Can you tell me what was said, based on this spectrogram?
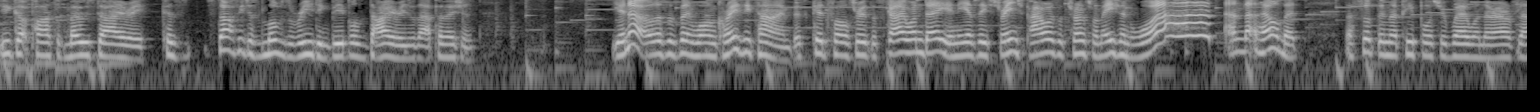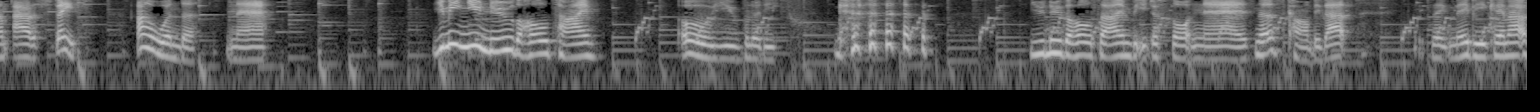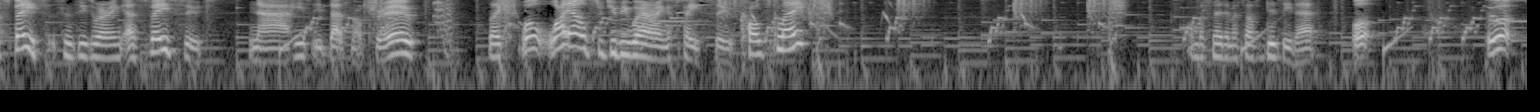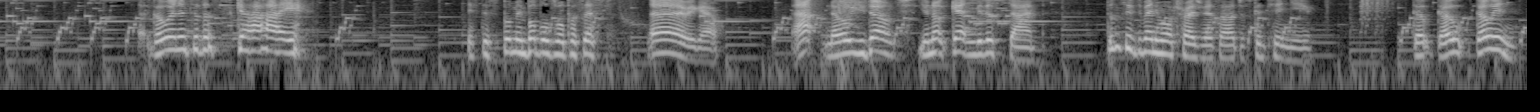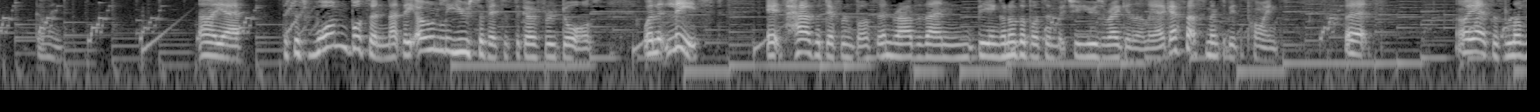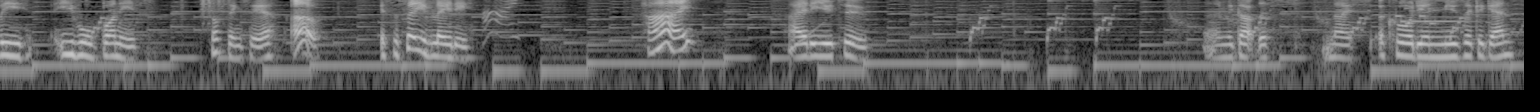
You got part of Moe's diary, because Starfy just loves reading people's diaries without permission. You know, this has been one crazy time. This kid falls through the sky one day and he has these strange powers of transformation. What? And that helmet. That's something that people should wear when they're out of, out of space. I wonder. Nah. You mean you knew the whole time? Oh, you bloody... you knew the whole time, but you just thought, nah, this can't be that. It's like, maybe he came out of space, since he's wearing a spacesuit. Nah, he's that's not true. It's like, well, why else would you be wearing a spacesuit? Cosplay? Almost made myself dizzy there. Oh. Oh. Going into the sky! If this bumming bubbles will persist. There we go. Ah, no you don't. You're not getting me this time. Doesn't seem to be any more treasure, so I'll just continue. Go, go, go in. Go in. Oh yeah, this is one button that the only use of it is to go through doors. Well, at least it has a different button rather than being another button which you use regularly. I guess that's meant to be the point. But, oh yeah, it's this lovely evil bunnies. Something's here. Oh, it's a save lady. Hi. Hi Hi to you too. And we got this nice accordion music again.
